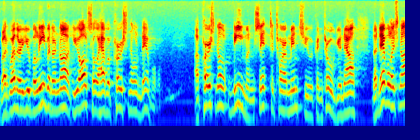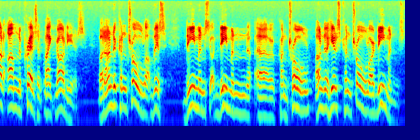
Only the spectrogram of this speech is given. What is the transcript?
but whether you believe it or not, you also have a personal devil, a personal demon sent to torment you control you. Now, the devil is not omnipresent like God is, but under control of this demons, demon uh, control, under his control are demons.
